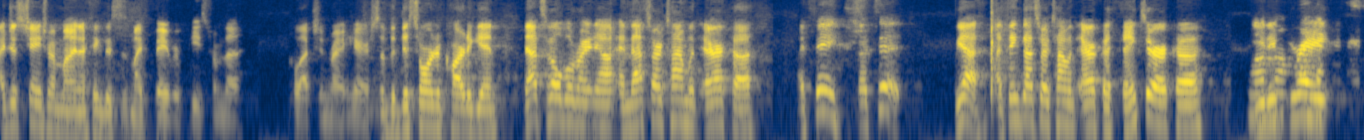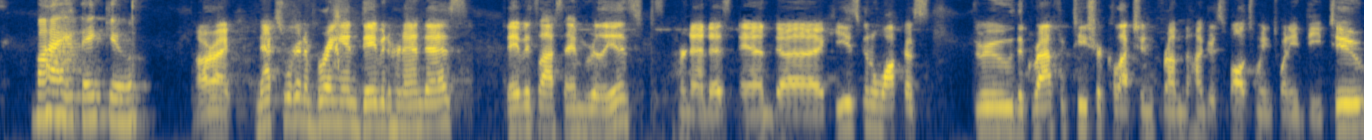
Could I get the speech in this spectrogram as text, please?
I just changed my mind. I think this is my favorite piece from the collection right here. So the disordered cardigan that's available right now, and that's our time with Erica. I think that's it. Yeah, I think that's our time with Erica. Thanks, Erica. You did great. Bye. Thank you. All right. Next, we're going to bring in David Hernandez. David's last name really is Hernandez, and uh, he's going to walk us through the graphic T-shirt collection from the Hundreds Fall 2020 D2,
